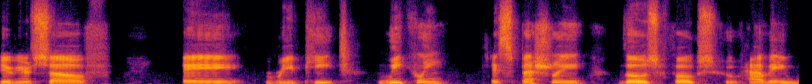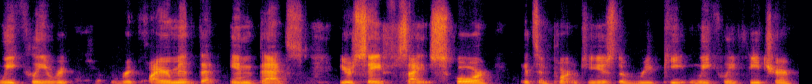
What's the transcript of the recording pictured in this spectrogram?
Give yourself a repeat weekly, especially those folks who have a weekly re requirement that impacts your safe site score it's important to use the repeat weekly feature.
